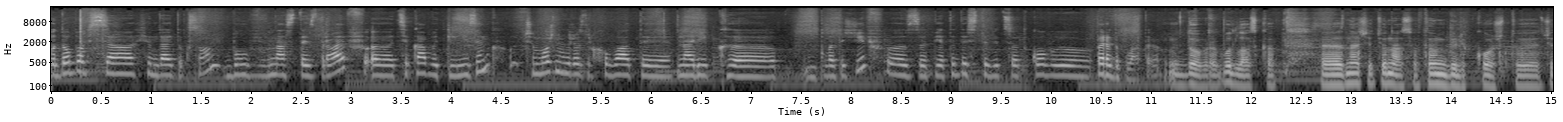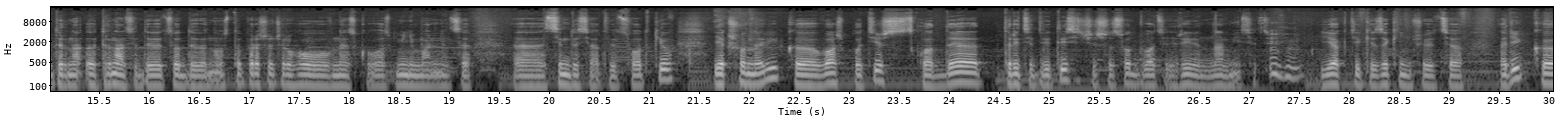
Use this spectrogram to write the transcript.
сподобався Hyundai Tucson. Був в нас тест-драйв. Е, Цікавить лізинг. Чи можна розрахувати на рік е, платежів е, з 50% передоплатою? Добре, будь ласка. Значить, у нас автомобіль коштує 14 е, 13 990. Першочергового внеску у вас мінімальний це е, 70%. Якщо на рік ваш платіж складе 32 тисячі 620 гривень на місяць. Угу. Як тільки закінчується рік, е,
